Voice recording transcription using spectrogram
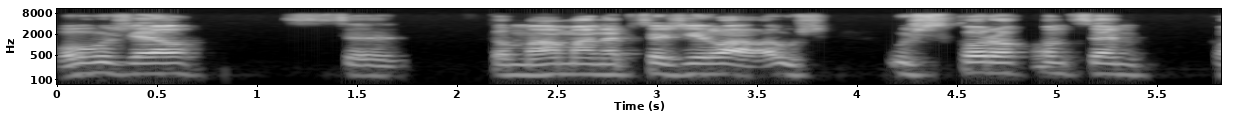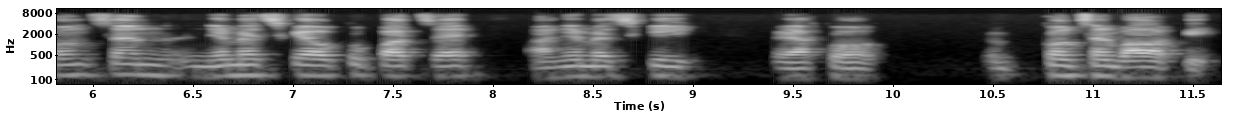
Bohužel se to máma nepřežila, ale už, už skoro koncem, koncem německé okupace a německý jako koncem války.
